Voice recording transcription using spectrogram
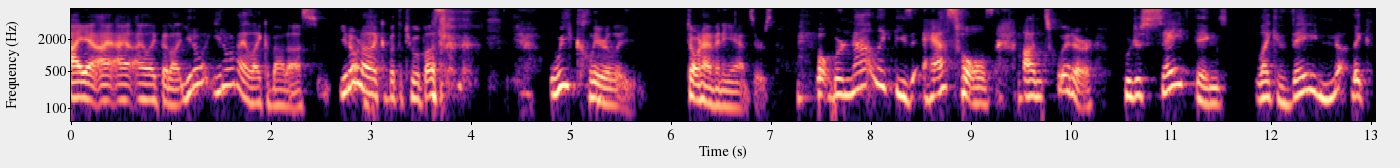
I, I I I like that a lot. You know, you know what I like about us. You know what I like about the two of us. we clearly don't have any answers, but we're not like these assholes on Twitter who just say things like they know. Like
